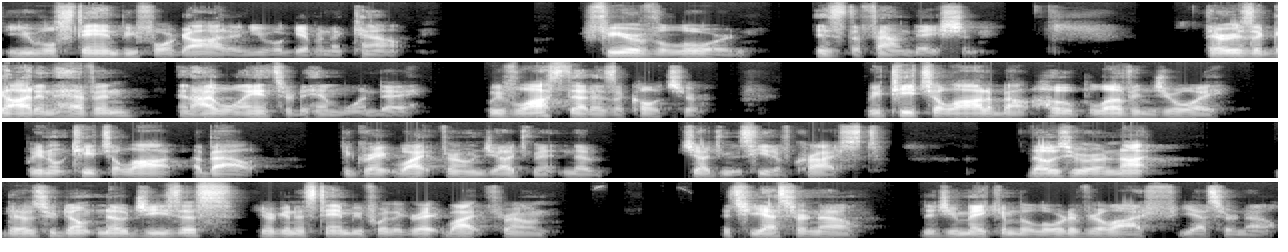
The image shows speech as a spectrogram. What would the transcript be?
You will stand before God and you will give an account. Fear of the Lord is the foundation. There is a God in heaven, and I will answer to him one day. We've lost that as a culture. We teach a lot about hope, love, and joy. We don't teach a lot about the great white throne judgment and the judgment seat of Christ. Those who are not, those who don't know Jesus, you're going to stand before the great white throne. It's yes or no. Did you make him the Lord of your life? Yes or no?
